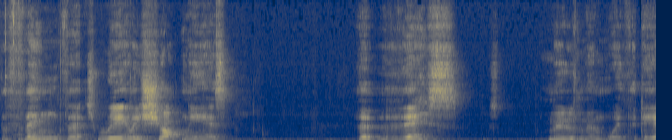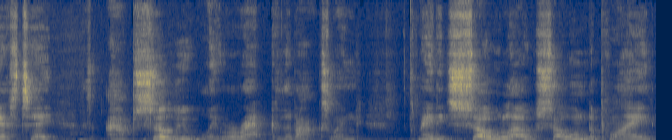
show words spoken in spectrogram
The thing that's really shocked me is that this movement with the DST has absolutely wrecked the backswing. It's made it so low, so under plane,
